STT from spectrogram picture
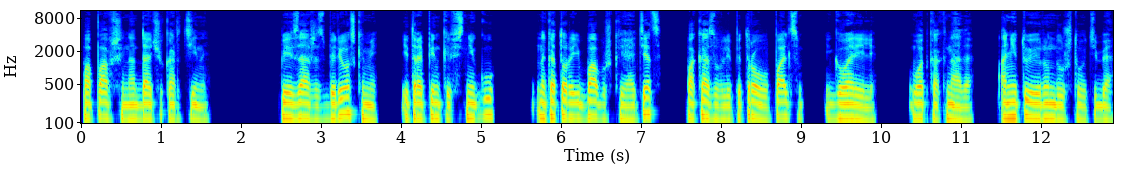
попавшей на дачу картины. Пейзажи с березками и тропинкой в снегу, на которой и бабушка, и отец показывали Петрову пальцем и говорили «вот как надо, а не ту ерунду, что у тебя».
